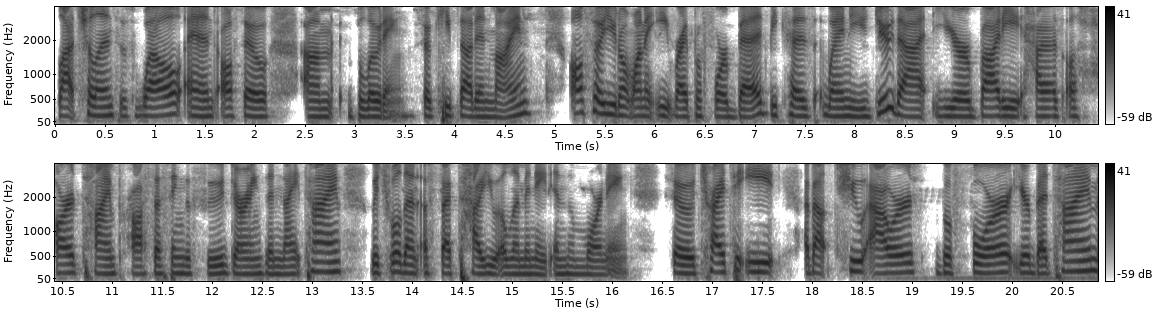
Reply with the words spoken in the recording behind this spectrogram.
flatulence as well, and also um, bloating. So keep that in mind. Also, you don't want to eat right before bed because when you do that, your body has a hard time processing the food during the nighttime, which will then affect how you eliminate in the morning. So try to eat about two hours before your bedtime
